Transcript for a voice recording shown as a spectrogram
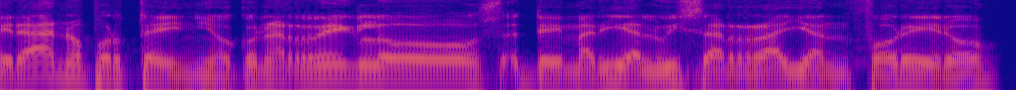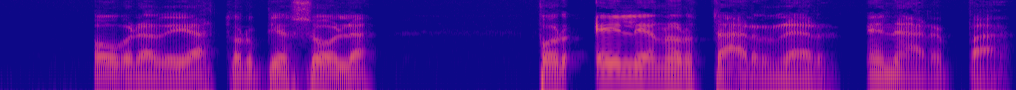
Verano porteño, con arreglos de María Luisa Ryan Forero, obra de Astor Piazzolla, por Eleanor Turner en arpa.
